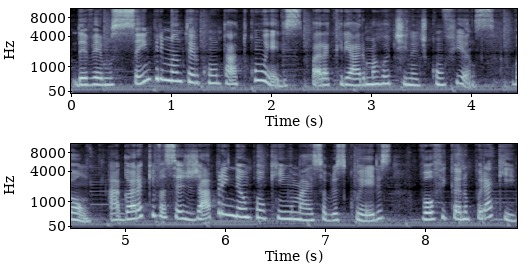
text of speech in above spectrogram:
devemos sempre manter contato com eles para criar uma rotina de confiança. Bom, agora que você já aprendeu um pouquinho mais sobre os coelhos, vou ficando por aqui.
